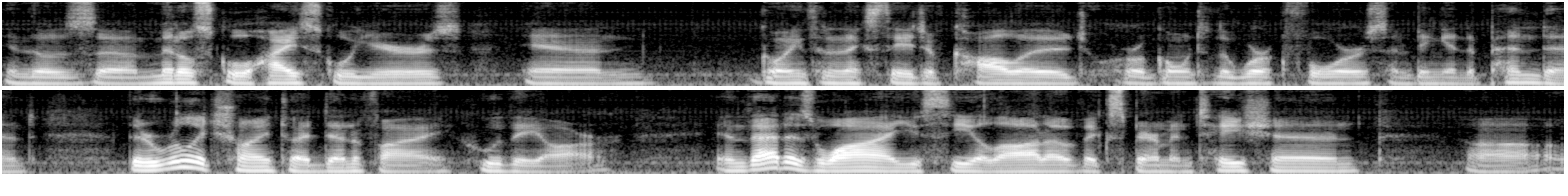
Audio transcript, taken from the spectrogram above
In those uh, middle school, high school years, and going to the next stage of college or going to the workforce and being independent, they're really trying to identify who they are. And that is why you see a lot of experimentation uh,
